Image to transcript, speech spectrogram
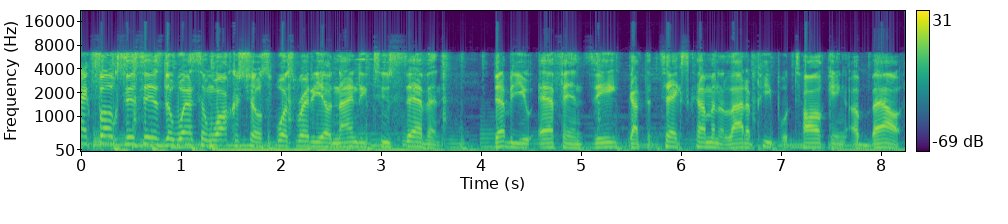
Back folks. This is the Wes and Walker Show, Sports Radio 92.7 WFNZ. Got the text coming. A lot of people talking about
